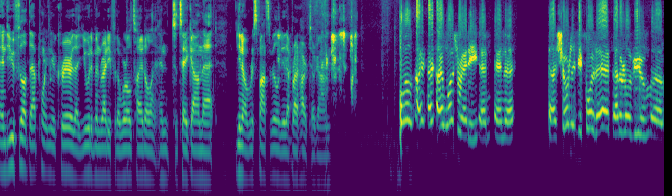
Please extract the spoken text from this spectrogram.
And do you feel at that point in your career that you would have been ready for the world title and to take on that, you know, responsibility that Bret Hart took on? Well, I, I, I was ready, and and uh, uh, shortly before that, I don't know if you uh,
